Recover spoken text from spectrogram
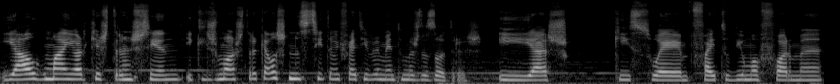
E há algo maior que as transcende e que lhes mostra que elas necessitam efetivamente umas das outras. E acho que isso é feito de uma forma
